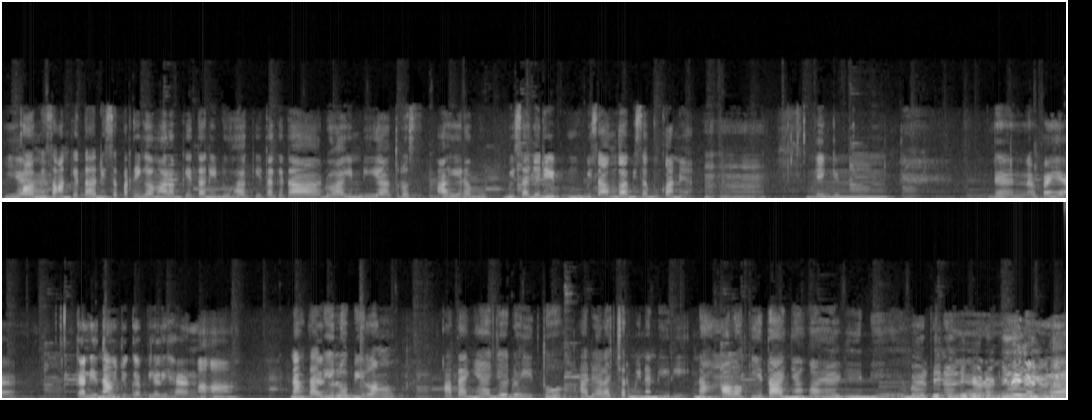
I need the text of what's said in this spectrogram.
Iya. Kalau misalkan kita di sepertiga malam kita di duha kita kita doain dia, terus akhirnya bu- bisa jadi mm, bisa enggak bisa bukan ya? Mm-mm. kayak gitu Hmm, dan apa ya kan itu Nah. juga pilihan uh-uh. Nah tadi lu bilang katanya jodoh itu adalah cerminan diri. Nah kalau kitanya kayak gini, berarti nanti jodoh kita gimana?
